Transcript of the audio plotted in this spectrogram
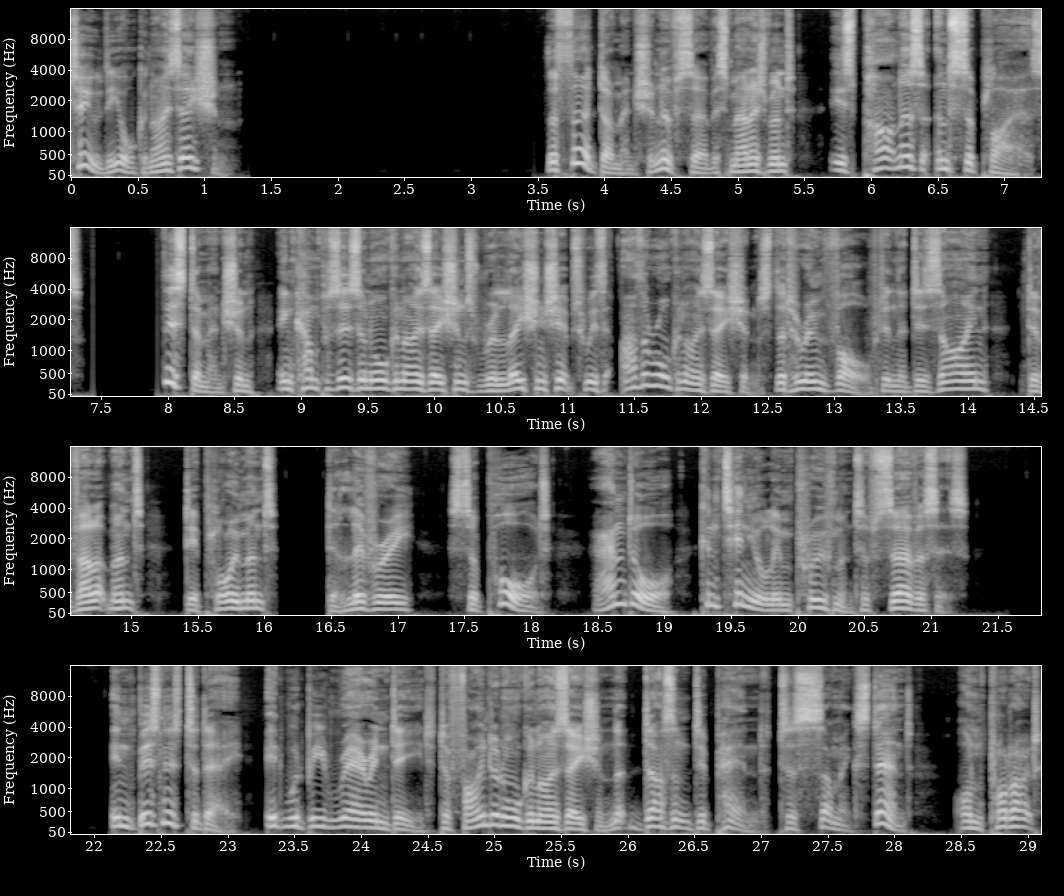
to the organization? The third dimension of service management is partners and suppliers. This dimension encompasses an organization's relationships with other organizations that are involved in the design, development, deployment, delivery, support, and or continual improvement of services. In business today, it would be rare indeed to find an organization that doesn't depend to some extent on product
